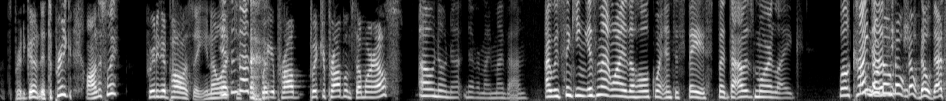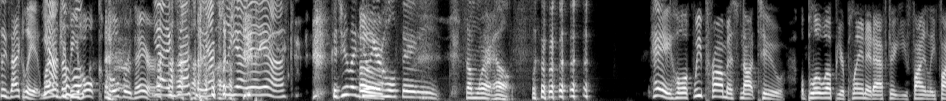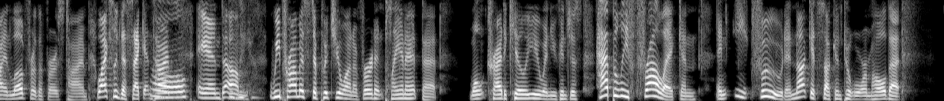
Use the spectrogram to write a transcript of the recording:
It's pretty good. It's a pretty good, honestly pretty good policy. You know what? Isn't Just that- put your prob put your problem somewhere else? oh no, no, never mind. My bad. I was thinking, isn't that why the Hulk went into space? But that was more like, well, oh, kind no, of. no, no, no, no. That's exactly it. Why Yeah, don't you be Hulk- Hulk over there? Yeah, exactly. Actually, yeah, yeah, yeah. could you like do Oh. your whole thing somewhere else? Hey, Hulk, we promise not to blow up your planet after you finally find love for the first time. Well, actually, the second time. Aw. And um, we promise to put you on a verdant planet that won't try to kill you, and you can just happily frolic and and eat food and not get sucked into a wormhole that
